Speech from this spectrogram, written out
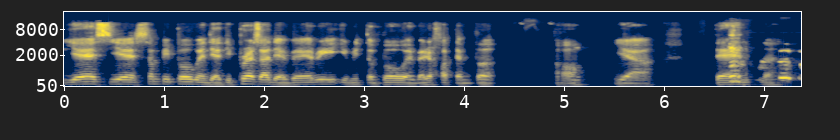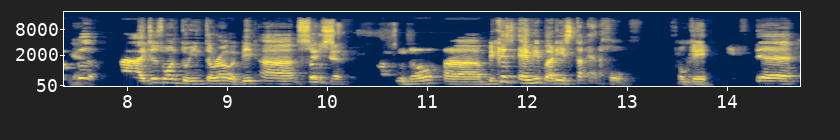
Yes, yes. Some people when they're depressed, ah, they're very irritable and very hot temper. Oh, yeah. Then uh, yeah. I just want to interrupt a bit. Uh, so Sure, sure. you know, uh, because everybody is stuck at home. Okay, if the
